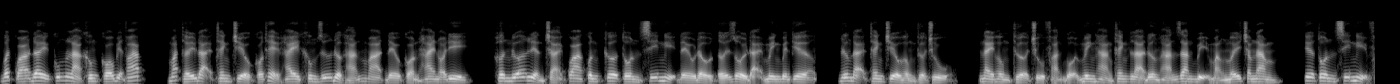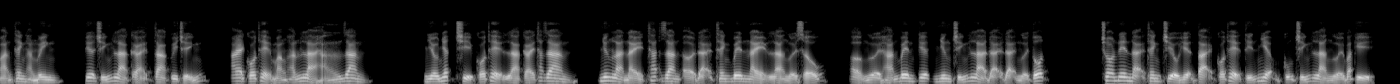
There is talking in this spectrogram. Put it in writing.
Bất quá đây cũng là không có biện pháp, mắt thấy đại thanh triều có thể hay không giữ được hắn mà đều còn hai nói đi, hơn nữa liền trải qua quân cơ tôn sĩ nghị đều đầu tới rồi đại minh bên kia, đương đại thanh triều hồng thừa chủ, này hồng thừa chủ phản bội minh hàng thanh là đương hán gian bị mắng mấy trăm năm, kia tôn sĩ nghị phán thanh hàng minh, kia chính là cải tà quy chính, ai có thể mắng hắn là hán gian? Nhiều nhất chỉ có thể là cái thắt gian, nhưng là này thắt gian ở đại thanh bên này là người xấu, ở người hán bên kia nhưng chính là đại đại người tốt cho nên đại thanh triều hiện tại có thể tín nhiệm cũng chính là người bất kỳ.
